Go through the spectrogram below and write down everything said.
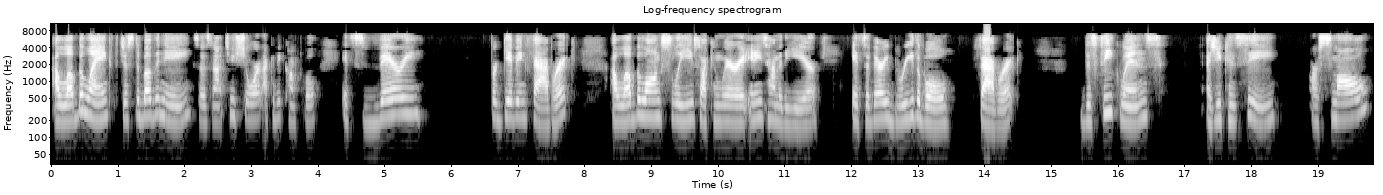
I love the length just above the knee, so it's not too short. I can be comfortable. It's very forgiving fabric. I love the long sleeve so I can wear it any time of the year. It's a very breathable fabric. The sequins, as you can see, are small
